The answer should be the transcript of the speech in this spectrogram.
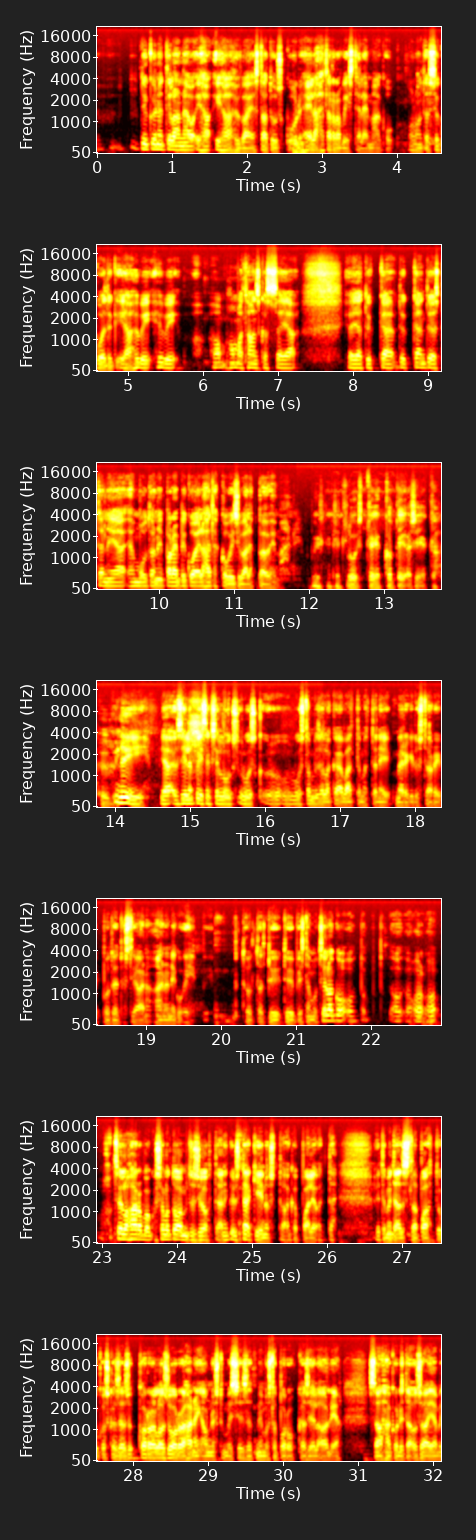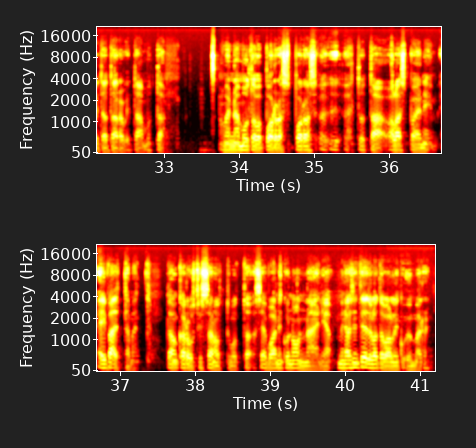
nykyinen tilanne on ihan, ihan hyvä ja status quo, niin ei lähdetä ravistelemaan, kun mulla on tässä kuitenkin ihan hyvin, hyvin hommat hanskassa ja, ja, ja tykkään, tykkään työstäni ja, ja muuta, niin parempi kuin ei lähdetä kovin syvälle pöyhimään. Bisnekset luistaa ja kotiasiat on hyvin. Niin, ja sillä bisneksen luis, luis, luistamisella käy välttämättä niin merkitystä riippuu tietysti aina, aina niin kuin, tuota, ty, tyypistä, mutta silloin kun silloin harvoin, kun siellä on toimitusjohtaja, niin kyllä sitä kiinnostaa aika paljon, että, että mitä tässä tapahtuu, koska se korreloi suoraan hänen onnistumiseensa, että millaista porukkaa siellä on ja saadaanko niitä osaajia, mitä tarvitaan, mutta mennään muutama porras, porras äh, tota, alaspäin, niin ei välttämättä. Tämä on karusti sanottu, mutta se vaan niin kuin on näin ja minä sen tietyllä tavalla niin kuin ymmärrän.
